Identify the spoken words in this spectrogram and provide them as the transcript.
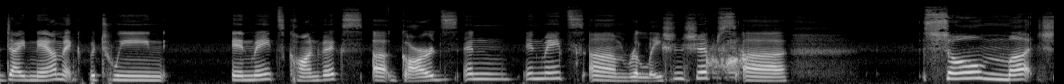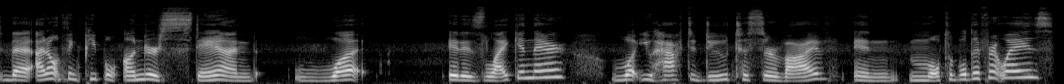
dynamic between inmates, convicts, uh, guards, and inmates, um, relationships. Uh, so much that I don't think people understand what it is like in there, what you have to do to survive in multiple different ways.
